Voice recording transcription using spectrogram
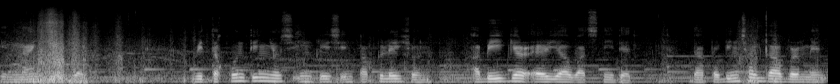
in 1912. With the continuous increase in population, a bigger area was needed. The provincial government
